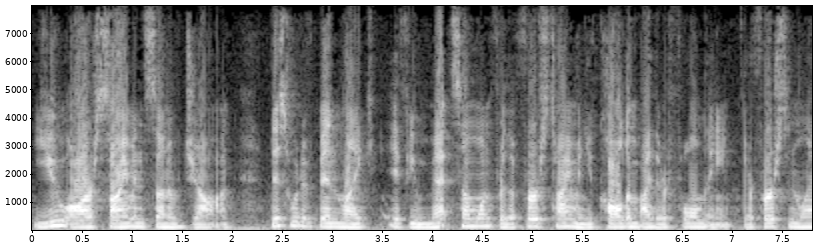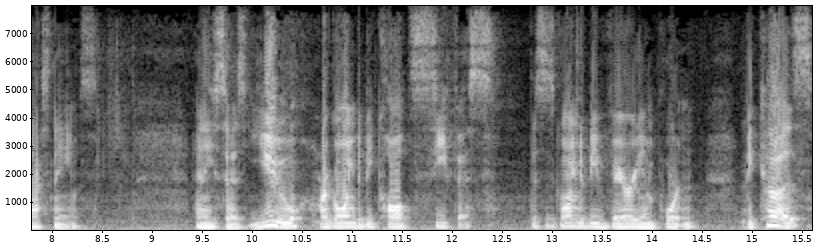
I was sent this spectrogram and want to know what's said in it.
you are Simon, son of John. This would have been like if you met someone for the first time and you called them by their full name, their first and last names. And he says, You are going to be called Cephas. This is going to be very important because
